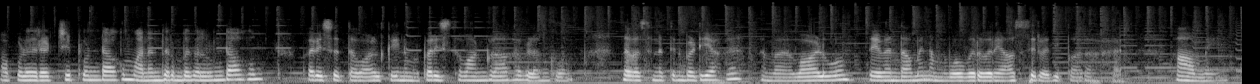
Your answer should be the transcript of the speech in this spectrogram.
அப்பொழுது ரட்சிப்பு உண்டாகும் மனந்திரும்புதல் உண்டாகும். பரிசுத்த வாழ்க்கை நம்ம பரிசுத்தவான்களாக விளங்குவோம். இந்த வசனத்தின்படியாக நம்ம வாழுவோம். தேவன் தாமே நம்ம ஒவ்வொருவரையும் ஆசீர்வதிப்பாராக. ஆமென்.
